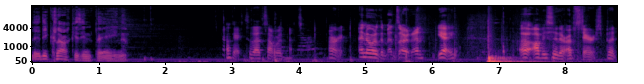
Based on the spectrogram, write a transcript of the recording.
Lady Clarke is in pain. Okay, so that's not where the meds are. All right, I know where the meds are then. Yay. Uh, obviously they're upstairs, but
